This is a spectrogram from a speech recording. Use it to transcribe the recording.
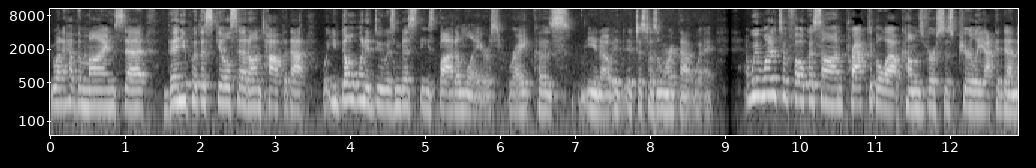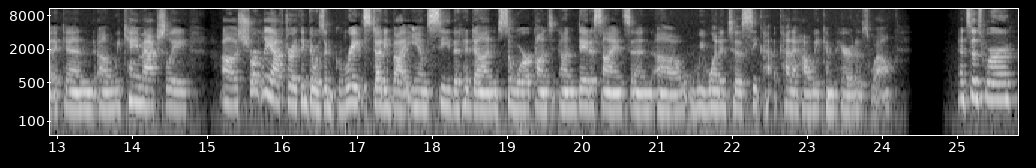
You want to have the mindset. Then you put the skill set on top of that. What you don't want to do is miss these bottom layers, right? Because, you know, it, it just doesn't work that way. And we wanted to focus on practical outcomes versus purely academic. And um, we came actually uh, shortly after, I think there was a great study by EMC that had done some work on, on data science, and uh, we wanted to see kind of how we compared as well. And since we're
